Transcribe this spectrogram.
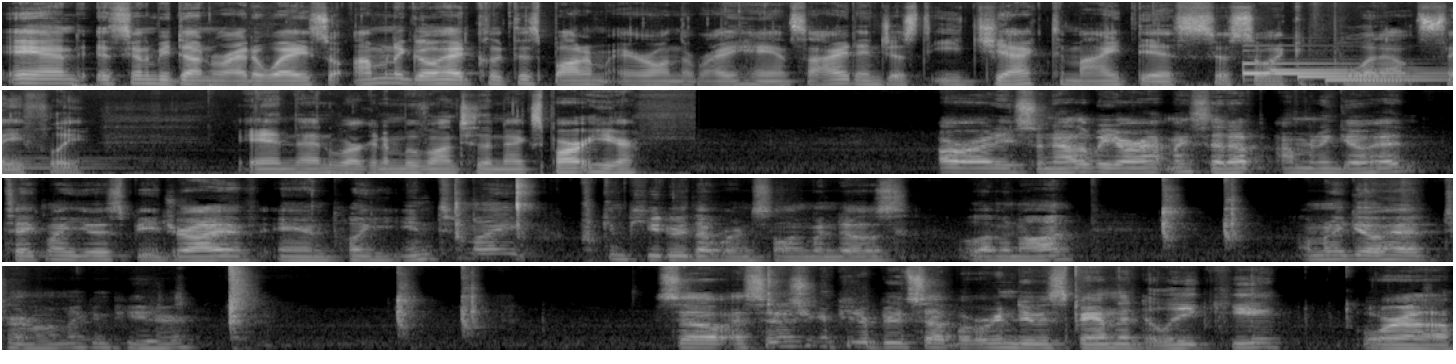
and it's going to be done right away. So I'm going to go ahead, click this bottom arrow on the right hand side and just eject my disk just so I can pull it out safely. And then we're going to move on to the next part here. Alrighty, so now that we are at my setup, I'm going to go ahead, take my USB drive and plug it into my computer that we're installing Windows 11 on. I'm going to go ahead, turn on my computer. So as soon as your computer boots up, what we're to do is spam the delete key or uh,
